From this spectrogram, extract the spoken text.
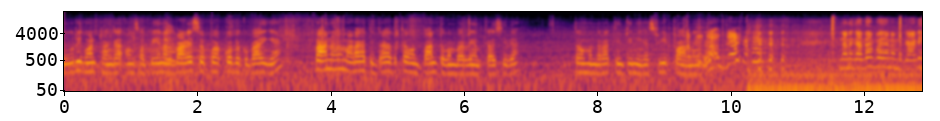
ಊರಿಗೆ ಹೊಂಟ್ರ ಹಂಗೆ. ಒಂದು ಸ್ವಲ್ಪ ಏನಾದ್ರು ಬಾಳೆ ಸೊಪ್ಪು ಹಾಕ್ಕೋಬೇಕು ಬಾಯಿಗೆ. ಪಾನ್ ಮಾಡಾಕತ್ತಿದ್ರ ಅದಕ್ಕೆ ಒಂದು ಪಾನ್ ತೊಗೊಂಬರ್ರಿ ಅಂತ ಕಳಿಸಿದೆ. ತೊಗೊಂಬಂದ್ರ ತಿಂತೀನಿ ಈಗ ಸ್ವೀಟ್ ಪಾನ್ ಇದೆ. ನನಗೆ ಅದ ಭಯ ನಮ್ಮ ಗಾಡಿ.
